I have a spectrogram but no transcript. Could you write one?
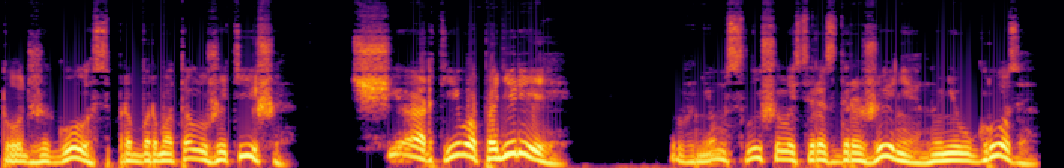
Тот же голос пробормотал уже тише. «Черт его подери!» В нем слышалось раздражение, но не угроза.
